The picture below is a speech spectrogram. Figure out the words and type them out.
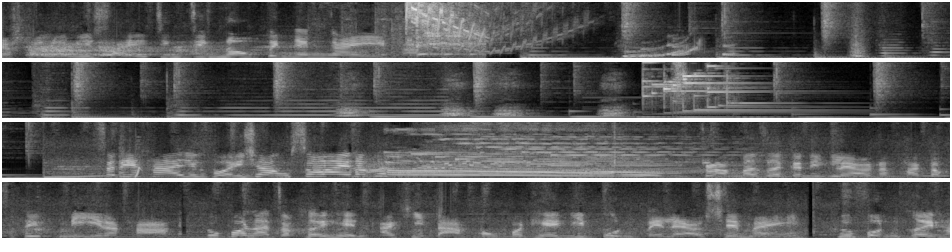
นะคะ แล้วนิสัยจริง ๆ น้องเป็นยังไงค่ะสวัสดีค่ะอยู่ฝนช่องสไลด์นะคะ มาเจอกันอีกแล้วนะคะ กับคลิปนี้นะคะ ทุกคนอาจจะเคยเห็นอาคิตะของประเทศญี่ปุ่นไปแล้วใช่ไหมคือฝนเคยท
